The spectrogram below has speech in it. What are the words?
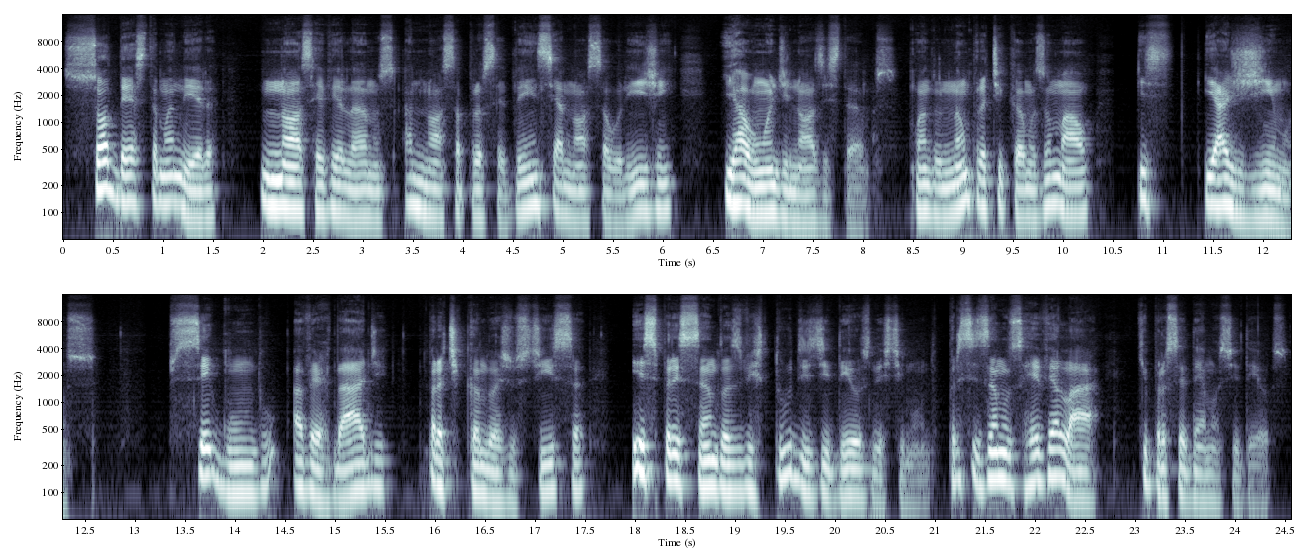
só desta maneira, nós revelamos a nossa procedência, a nossa origem e aonde nós estamos. Quando não praticamos o mal e, agimos segundo a verdade, praticando a justiça, expressando as virtudes de Deus neste mundo. Precisamos revelar que procedemos de Deus.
